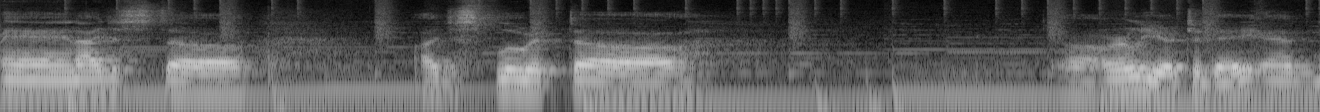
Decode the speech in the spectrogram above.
and I just uh, I just flew it uh, earlier today, and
